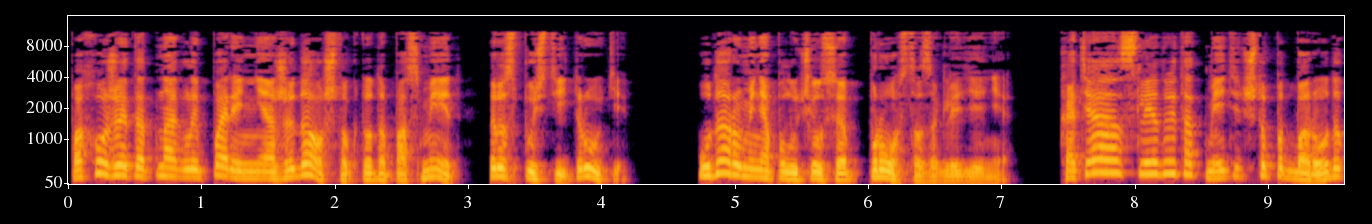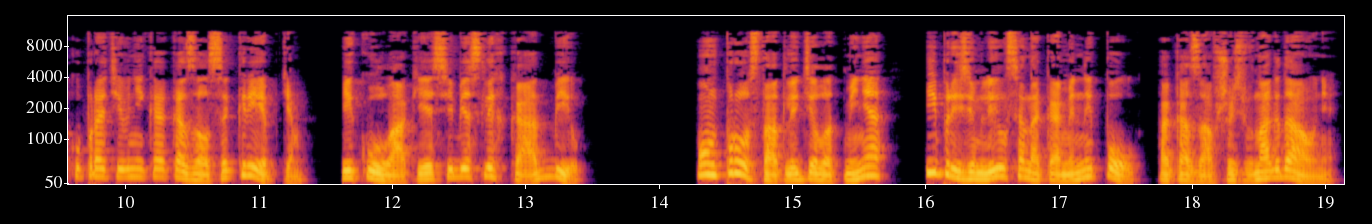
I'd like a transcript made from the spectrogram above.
Похоже, этот наглый парень не ожидал, что кто-то посмеет распустить руки. Удар у меня получился просто заглядение. Хотя следует отметить, что подбородок у противника оказался крепким, и кулак я себе слегка отбил. Он просто отлетел от меня и приземлился на каменный пол, оказавшись в нокдауне.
